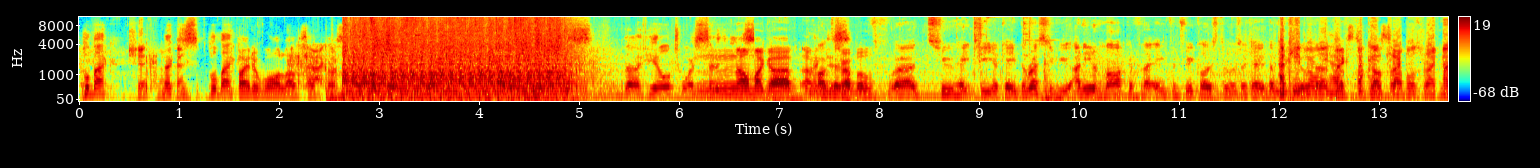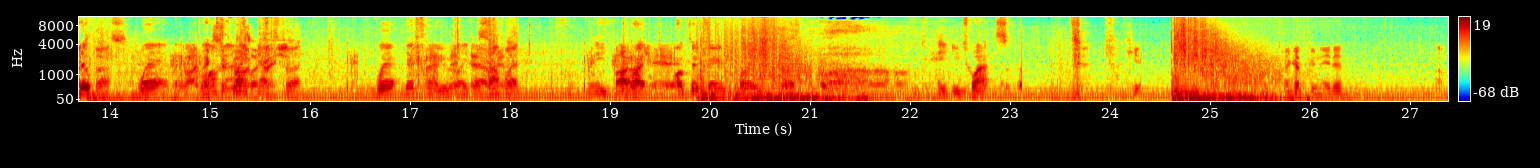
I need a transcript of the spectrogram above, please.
APC? Kuzak. Pull back. Shit. Okay. Nekis, pull back. By the wall outside Kuzak. I want you to get on this- the hill to our southeast. Mm, oh my god, I'm in trouble. Uh, 2 HE, okay? The rest of you, I need a marker for that infantry close to us, okay? Then we'll deal Akiba, with that. have Next to fucking Cossack. troubles right I next know- to us. Where, though? Next to Marker? Right next to it. Where? Next to you, right there. Southwest. Me. Fuck. Right, Octo change, fine. Hate you twats. Fuck you. I got grenaded. I'm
